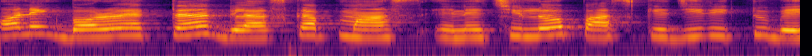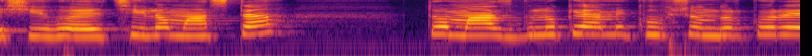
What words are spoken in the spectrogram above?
অনেক বড় একটা গ্লাস কাপ মাছ এনেছিল, পাঁচ কেজির একটু বেশি হয়েছিল মাছটা। তো মাছগুলোকে আমি খুব সুন্দর করে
